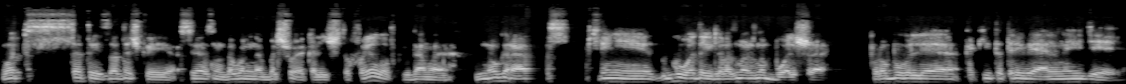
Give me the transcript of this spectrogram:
Вот с этой задачкой связано довольно большое количество фейлов, когда мы много раз в течение года или, возможно, больше пробовали какие-то тривиальные идеи.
